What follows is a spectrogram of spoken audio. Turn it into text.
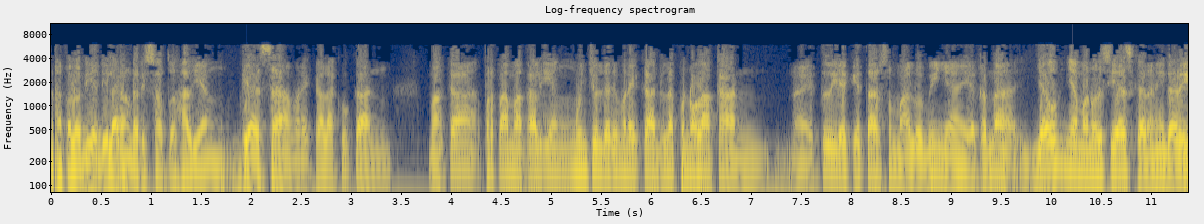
Nah kalau dia dilarang dari satu hal yang biasa mereka lakukan maka pertama kali yang muncul dari mereka adalah penolakan. Nah itu ya kita harus memakluminya ya karena jauhnya manusia sekarang ini dari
